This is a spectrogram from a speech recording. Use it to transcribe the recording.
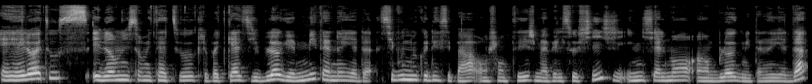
Et hello à tous et bienvenue sur MetaTalk, le podcast du blog Metanoyada. Si vous ne me connaissez pas, enchantée, je m'appelle Sophie, j'ai initialement un blog Metanoyada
